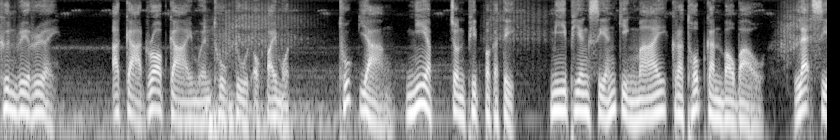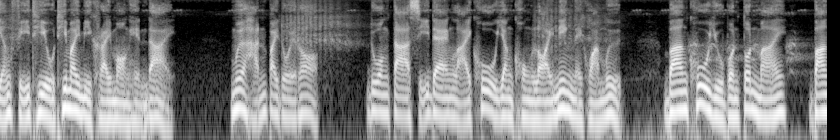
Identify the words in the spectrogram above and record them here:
ขึ้นเรื่อยๆ อากาศรอบกายเหมือนถูกดูดออกไปหมด ทุกอย่างเงียบจนผิดปกติ มีเพียงเสียงกิ่งไม้กระทบกันเบาๆ และเสียงฝีทิวที่ไม่มีใครมองเห็นได้ เมื่อหันไปโดยรอบ ดวงตาสีแดงหลายคู่ยังคงลอยนิ่งในความมืด บางคู่อยู่บนต้นไม้ บาง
